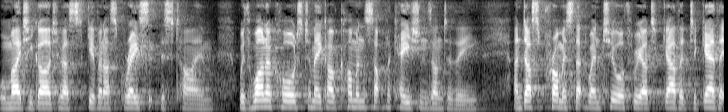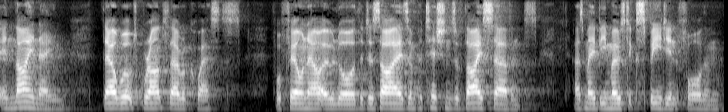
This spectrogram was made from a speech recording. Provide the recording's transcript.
Almighty God, who hast given us grace at this time, with one accord to make our common supplications unto thee, and dost promise that when two or three are gathered together in thy name, thou wilt grant their requests. Fulfill now, O Lord, the desires and petitions of thy servants, as may be most expedient for them,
